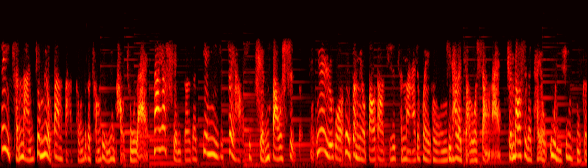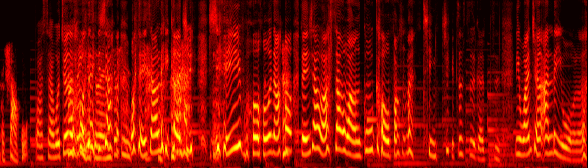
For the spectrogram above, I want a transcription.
所以尘螨就没有办法从这个床垫里面跑出来。那要选择的建议是最好是全包式的，因为如果部分没有包到，其实尘螨还是会从其他的角落上来。全包式的才有物理性阻隔的效果。哇塞，我觉得我等一下，我等一下要立刻去 洗衣服，然后等一下我要上网 Google 防螨寝具这四个字，你完全安利我了。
